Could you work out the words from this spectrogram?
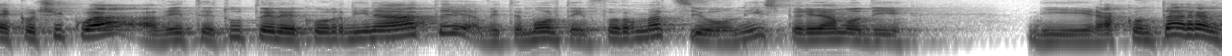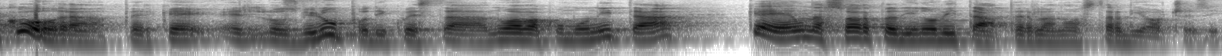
Eccoci qua, avete tutte le coordinate, avete molte informazioni, speriamo di, di, raccontare ancora perché è lo sviluppo di questa nuova comunità che è una sorta di novità per la nostra diocesi.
